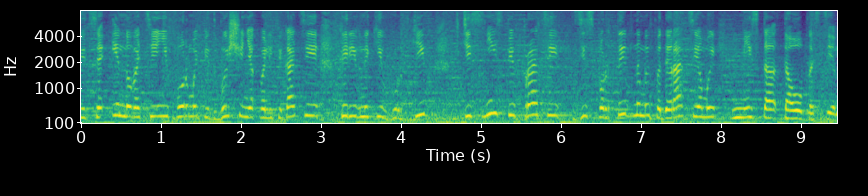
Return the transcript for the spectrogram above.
впроваджуються інноваційні форми підвищення кваліфікації керівників гуртків тісній співпраці зі спортивними федераціями міста та області.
